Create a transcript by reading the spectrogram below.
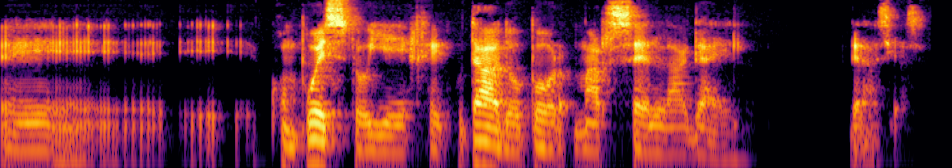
eh, compuesto y ejecutado por Marcela Gael. Gracias.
